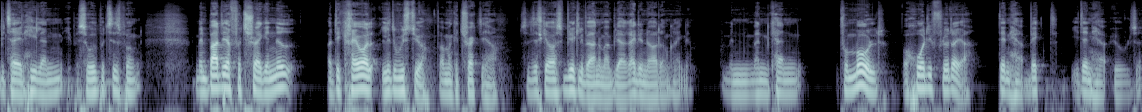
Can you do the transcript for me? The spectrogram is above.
vi tage en helt anden episode på et tidspunkt. Men bare det at få tracket ned, og det kræver lidt udstyr, for man kan track det her. Så det skal også virkelig være, når man bliver rigtig nørdet omkring det. Men man kan få målt, hvor hurtigt flytter jeg den her vægt i den her øvelse.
